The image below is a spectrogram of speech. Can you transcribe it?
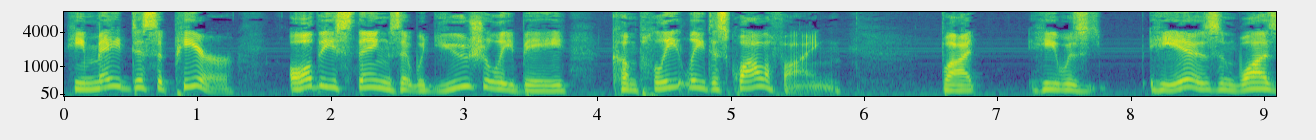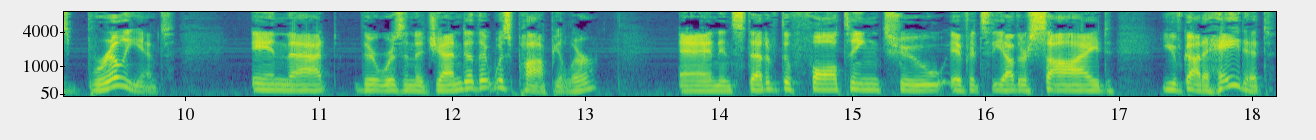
He made disappear all these things that would usually be completely disqualifying. But he was he is and was brilliant in that there was an agenda that was popular and instead of defaulting to if it's the other side you've got to hate it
